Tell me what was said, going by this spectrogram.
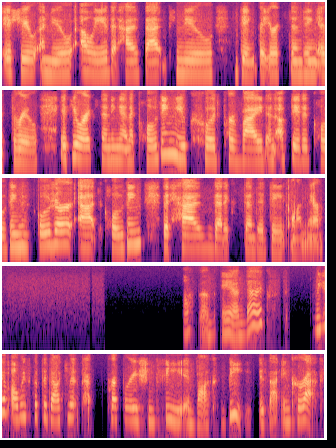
issue a new LE that has that new date that you're extending it through. If you are extending it at closing, you could provide an updated closing disclosure at closing that has that extended date on there. Awesome. And next, we have always put the document preparation fee in box B. Is that incorrect?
